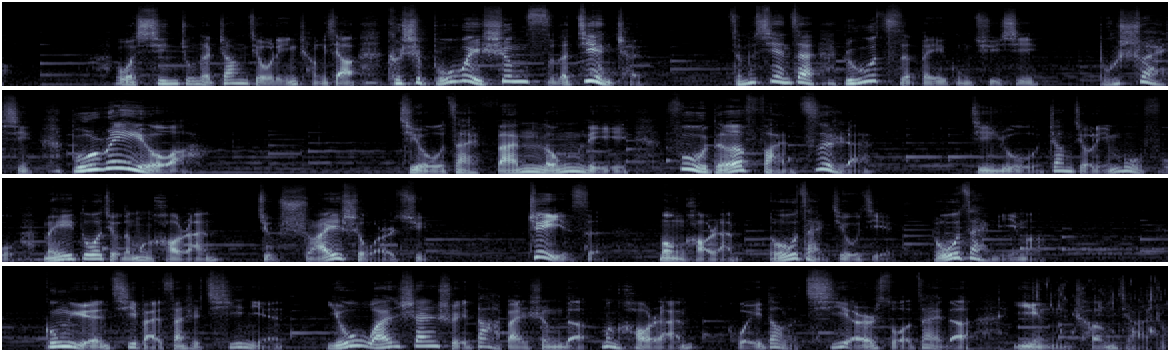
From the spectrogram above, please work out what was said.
我心中的张九龄丞相可是不畏生死的谏臣，怎么现在如此卑躬屈膝，不率性，不 real 啊？久在樊笼里，复得返自然。进入张九龄幕府没多久的孟浩然就甩手而去。这一次，孟浩然不再纠结，不再迷茫。公元七百三十七年，游玩山水大半生的孟浩然回到了妻儿所在的颍城家中。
